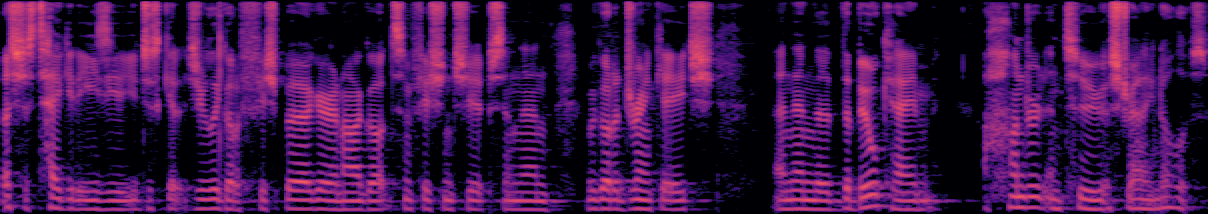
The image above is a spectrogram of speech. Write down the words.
let's just take it easy. You just get julie got a fish burger and i got some fish and chips and then we got a drink each. And then the, the bill came 102 australian dollars.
